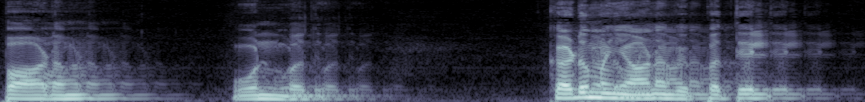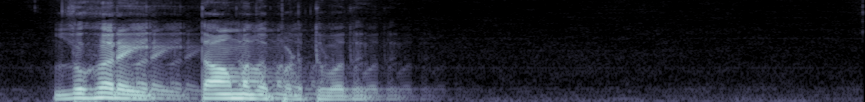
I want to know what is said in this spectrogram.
பாடம் ஒன்பது. கடுமையான வெப்பத்தில் லுகரை தாமதப்படுத்துவது.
